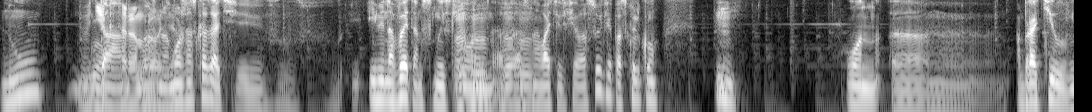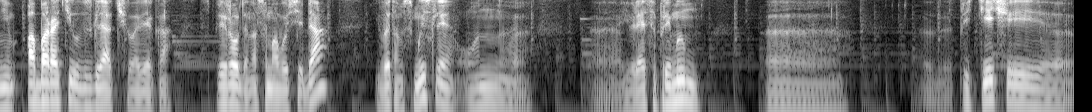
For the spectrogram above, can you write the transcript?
Ну, в да, некотором можно, роде. можно сказать, именно в этом смысле Мгм, он мгм. основатель философии, поскольку он э, обратил, в нем, обратил взгляд человека с природы на самого себя, и в этом смысле он э, э, является прямым э, предтечей э,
